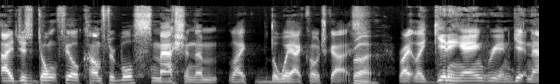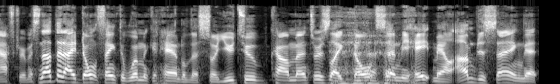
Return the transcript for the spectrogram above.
I just don't feel comfortable smashing them like the way I coach guys. Right. Right. Like getting angry and getting after them. It's not that I don't think the women can handle this. So YouTube commenters, like, don't send me hate mail. I'm just saying that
